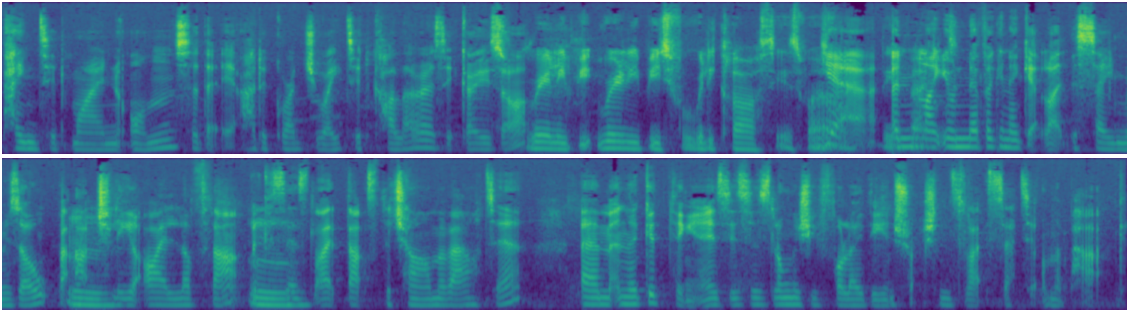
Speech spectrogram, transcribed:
painted mine on so that it had a graduated colour as it goes up. Really, be- really beautiful, really classy as well. Yeah, and effect. like you're never going to get like the same result, but actually I love that because there's like that's the charm about it. Um, and the good thing is, is as long as you follow the instructions, like set it on the pack,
